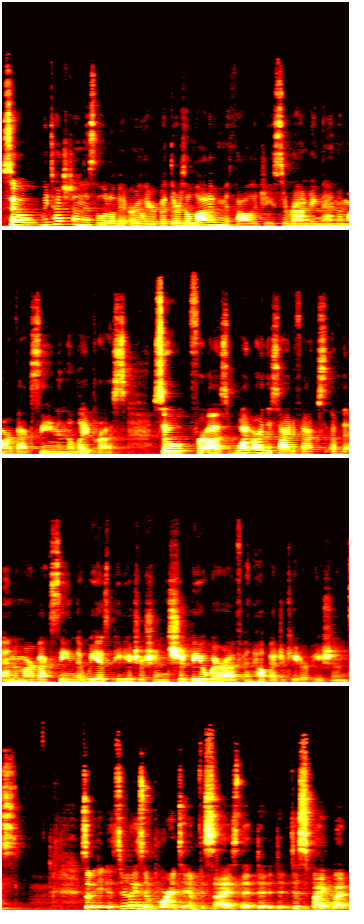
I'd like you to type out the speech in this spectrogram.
So we touched on this a little bit earlier, but there's a lot of mythology surrounding the MMR vaccine in the lay press. So for us, what are the side effects of the MMR vaccine that we as pediatricians should be aware of and help educate our patients? So it's really important to emphasize that d- d- despite what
